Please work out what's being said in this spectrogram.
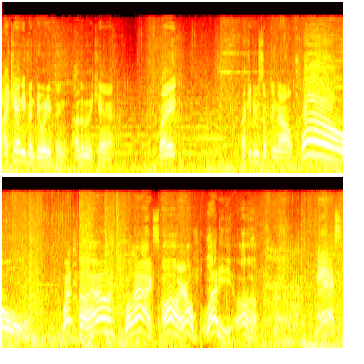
I can't even do anything. I literally can't. Wait. I can do something now. Whoa! What the hell? Relax. Oh, you're all bloody. Ugh. Nasty.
